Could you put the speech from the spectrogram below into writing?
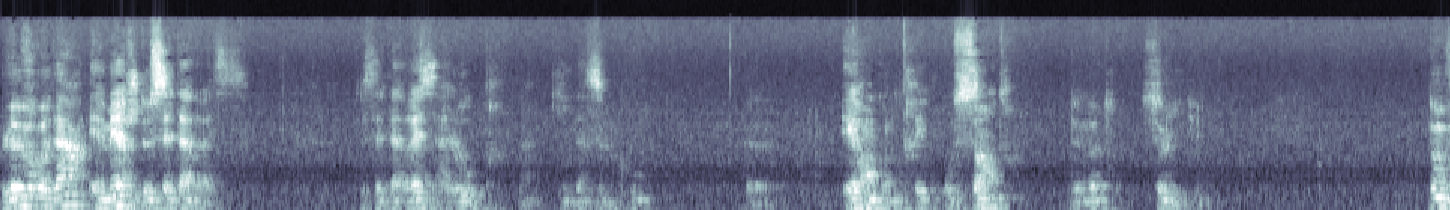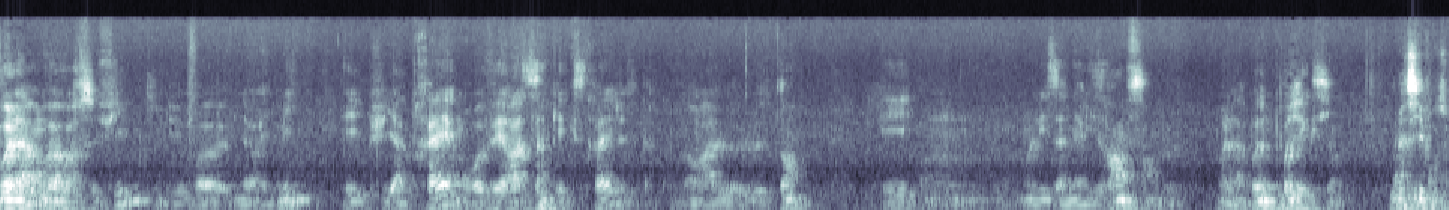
L'œuvre d'art émerge de cette adresse, de cette adresse à l'autre, hein, qui d'un seul coup euh, est rencontré au centre de notre solitude. Donc voilà, on va voir ce film qui dure une heure et demie. Et puis après, on reverra cinq extraits, j'espère qu'on aura le, temps, et on, les analysera ensemble. Voilà, bonne projection. Merci François.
